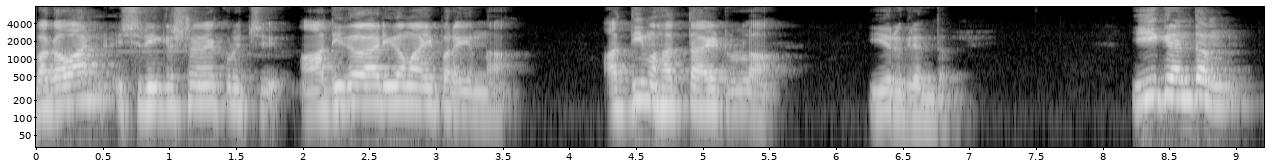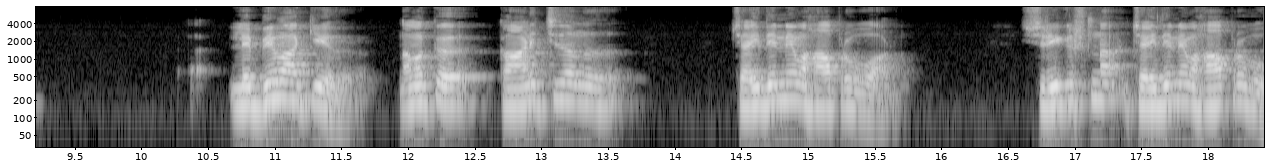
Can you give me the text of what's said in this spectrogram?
ഭഗവാൻ ശ്രീകൃഷ്ണനെക്കുറിച്ച് ആധികാരികമായി പറയുന്ന അതിമഹത്തായിട്ടുള്ള ഈ ഒരു ഗ്രന്ഥം. ഈ ഗ്രന്ഥം ലഭ്യമാക്കിയത് നമുക്ക് കാണിച്ചു തന്നത് ചൈതന്യ മഹാപ്രഭുവാണ്. ശ്രീകൃഷ്ണ ചൈതന്യ മഹാപ്രഭു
